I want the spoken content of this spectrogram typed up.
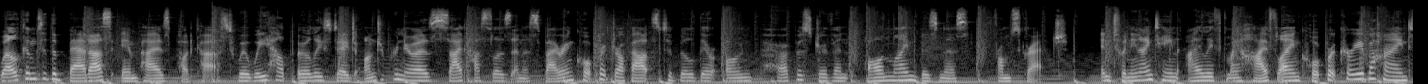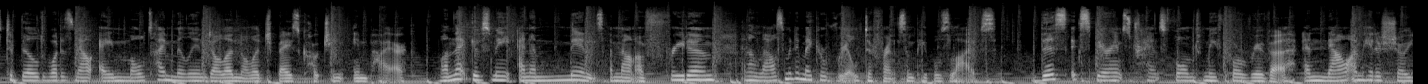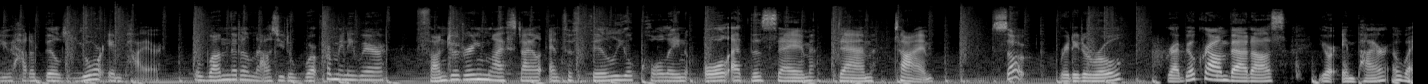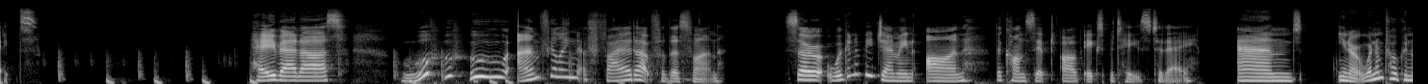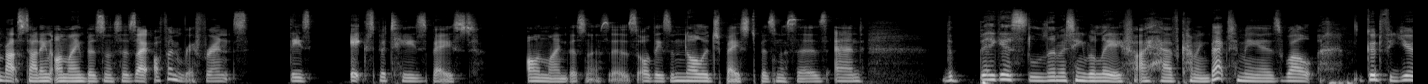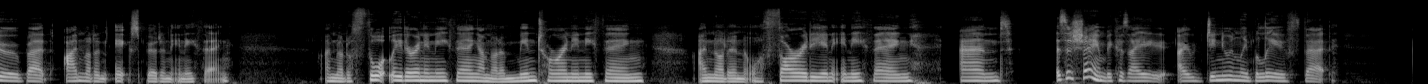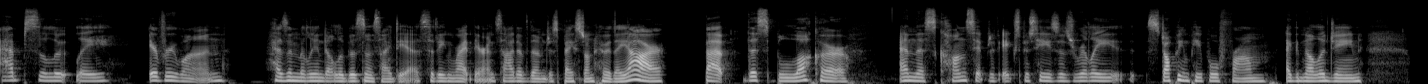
Welcome to the Badass Empires podcast, where we help early stage entrepreneurs, side hustlers, and aspiring corporate dropouts to build their own purpose driven online business from scratch. In 2019, I left my high flying corporate career behind to build what is now a multi million dollar knowledge based coaching empire. One that gives me an immense amount of freedom and allows me to make a real difference in people's lives. This experience transformed me forever, and now I'm here to show you how to build your empire the one that allows you to work from anywhere, fund your dream lifestyle, and fulfill your calling all at the same damn time. So, ready to roll? Grab your crown, badass. Your empire awaits. Hey, badass. Woohoo! I'm feeling fired up for this one. So, we're going to be jamming on the concept of expertise today. And, you know, when I'm talking about starting online businesses, I often reference these expertise based online businesses or these knowledge based businesses. And the biggest limiting belief I have coming back to me is well, good for you, but I'm not an expert in anything. I'm not a thought leader in anything. I'm not a mentor in anything. I'm not an authority in anything. And it's a shame because I, I genuinely believe that absolutely everyone has a million dollar business idea sitting right there inside of them just based on who they are. But this blocker and this concept of expertise is really stopping people from acknowledging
